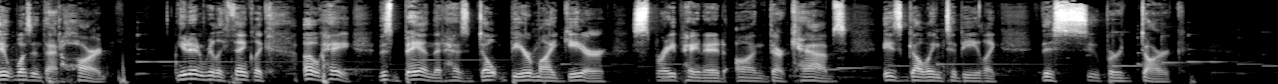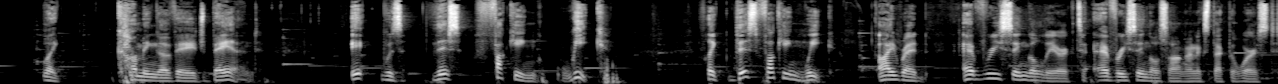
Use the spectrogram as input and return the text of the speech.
it wasn't that hard. You didn't really think like oh hey this band that has don't beer my gear spray painted on their cabs is going to be like this super dark like coming of age band. It was this fucking week. Like this fucking week i read every single lyric to every single song on expect the worst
